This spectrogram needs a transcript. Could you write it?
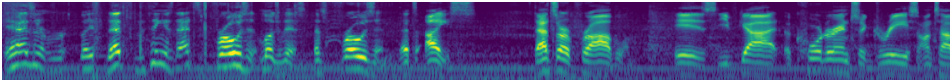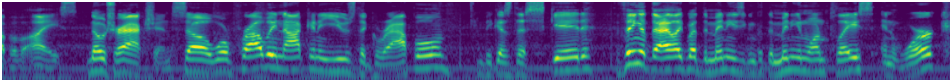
It hasn't. That's the thing is that's frozen. Look at this. That's frozen. That's ice. That's our problem. Is you've got a quarter inch of grease on top of ice, no traction. So we're probably not going to use the grapple because the skid. The thing that I like about the mini is you can put the mini in one place and work.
